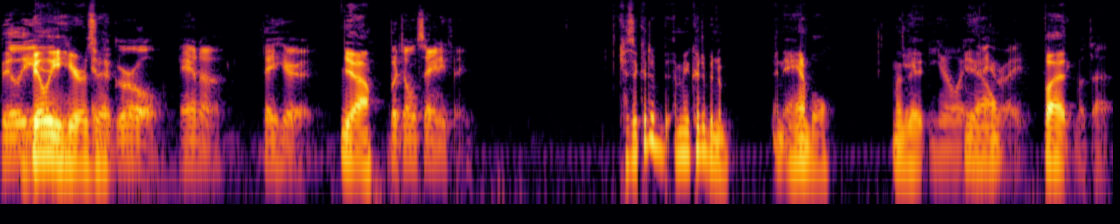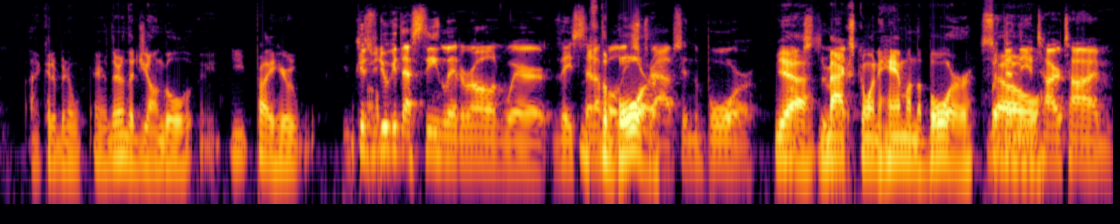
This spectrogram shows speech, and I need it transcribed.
Billy, Billy and- hears and it. The girl, Anna, they hear it, Yeah, but don't say anything. because it could have. I mean, it could have been a, an animal. I mean, Yeah, they- you know what? you Yeah, know, right. I but- think about that It could have been. A, they're in the jungle. You probably hear. Because we do get that scene later on where they set up The all boar. these traps in the boar. Yeah, runs through Mac's it. going ham on the boar. So But then the entire time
